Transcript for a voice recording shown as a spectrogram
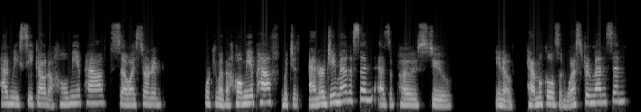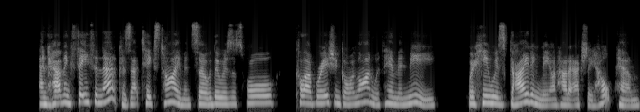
had me seek out a homeopath so i started working with a homeopath which is energy medicine as opposed to you know chemicals and western medicine and having faith in that because that takes time and so there was this whole collaboration going on with him and me where he was guiding me on how to actually help him.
